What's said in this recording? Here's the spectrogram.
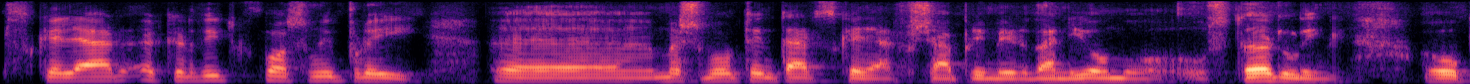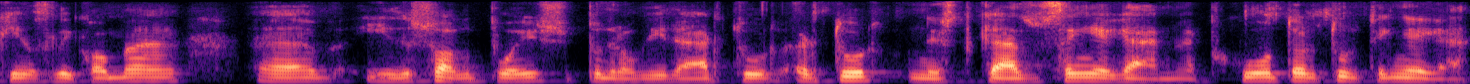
se calhar acredito que possam ir por aí, uh, mas vão tentar se calhar fechar primeiro Dani Olmo ou, Sterling ou Kingsley Coman uh, e só depois poderão ir a Arthur, Arthur, neste caso sem H, não é? Porque o outro Arthur tem H,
